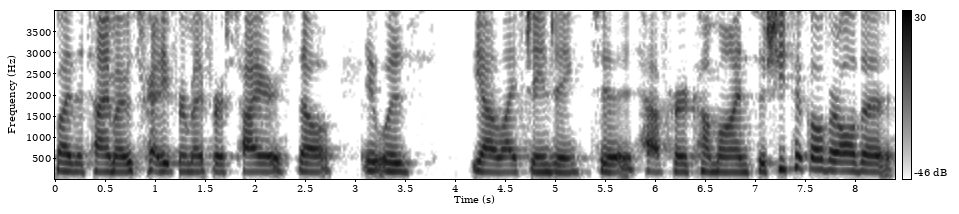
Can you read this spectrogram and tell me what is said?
by the time I was ready for my first hire. So it was, yeah, life changing to have her come on. So she took over all the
